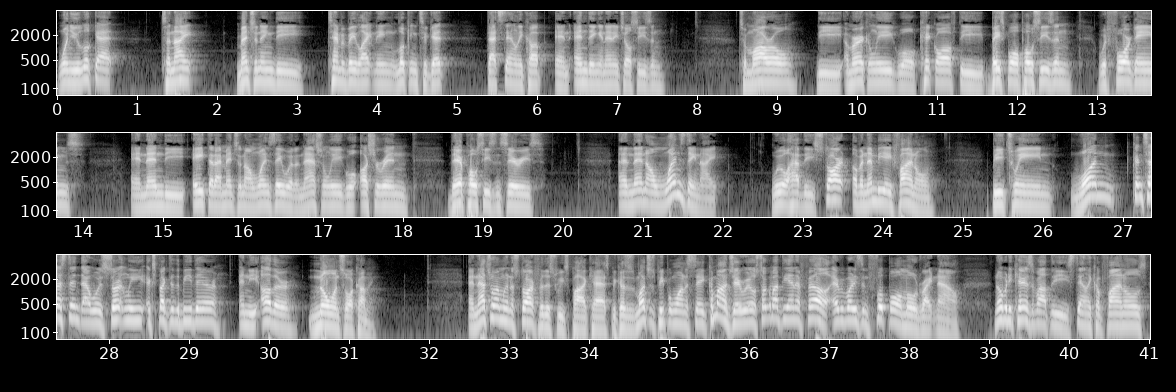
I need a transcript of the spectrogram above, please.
When you look at tonight, mentioning the Tampa Bay Lightning looking to get that Stanley Cup and ending an NHL season. Tomorrow, the American League will kick off the baseball postseason with four games. And then the eight that I mentioned on Wednesday with the National League will usher in their postseason series. And then on Wednesday night, we will have the start of an NBA final between one contestant that was certainly expected to be there and the other no one saw coming. And that's where I'm going to start for this week's podcast because as much as people want to say, come on, Jay Reels, talk about the NFL. Everybody's in football mode right now. Nobody cares about the Stanley Cup finals.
